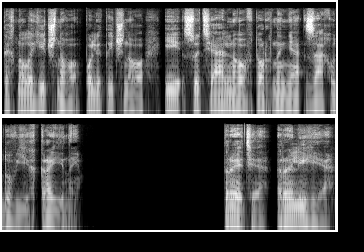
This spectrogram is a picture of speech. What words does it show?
технологічного, політичного і соціального вторгнення Заходу в їх країни. Третє релігія.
